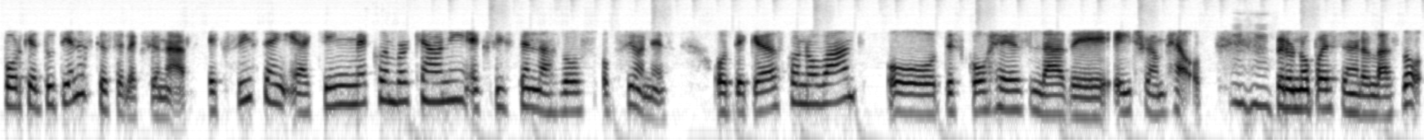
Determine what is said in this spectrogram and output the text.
porque tú tienes que seleccionar. Existen, aquí en Mecklenburg County existen las dos opciones o te quedas con Novant o te escoges la de Atrium Health, pero no puedes tener las dos.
